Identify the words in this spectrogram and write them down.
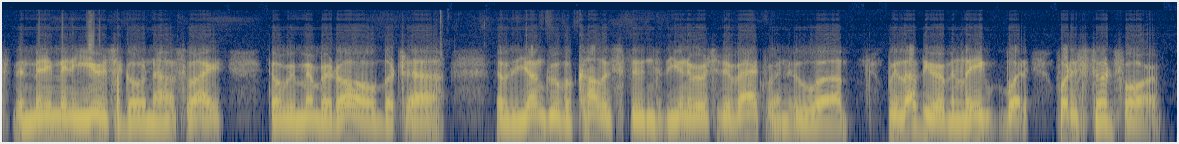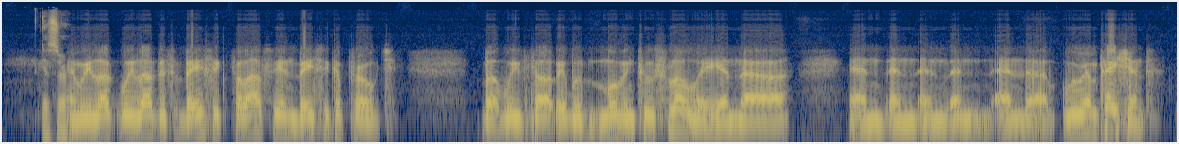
It's been many, many years ago now, so I don't remember it all. But there was a young group of college students at the University of Akron who uh, we loved the Urban League, what what it stood for. Yes, sir. And we loved we loved its basic philosophy and basic approach, but we felt it was moving too slowly, and uh, and and and and and uh, we were impatient.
